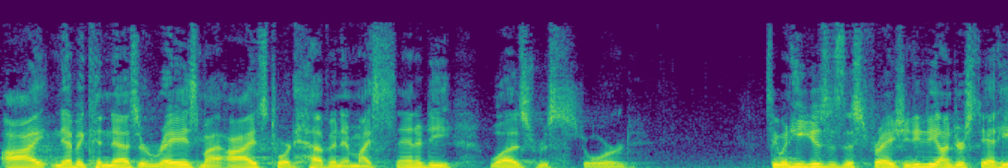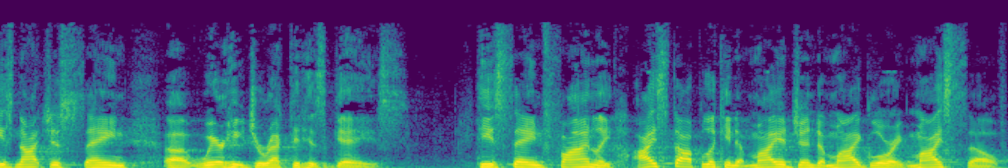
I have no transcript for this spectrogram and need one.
I, Nebuchadnezzar, raised my eyes toward heaven and my sanity was restored. See, when he uses this phrase, you need to understand he's not just saying uh, where he directed his gaze. He's saying, finally, I stopped looking at my agenda, my glory, myself.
